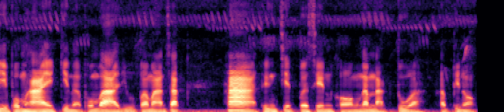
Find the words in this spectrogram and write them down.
ที่ผมหาให้กินอะผมว่าอยู่ประมาณสัก5-7%ของน้ำหนักตัวครับพี่น้อง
